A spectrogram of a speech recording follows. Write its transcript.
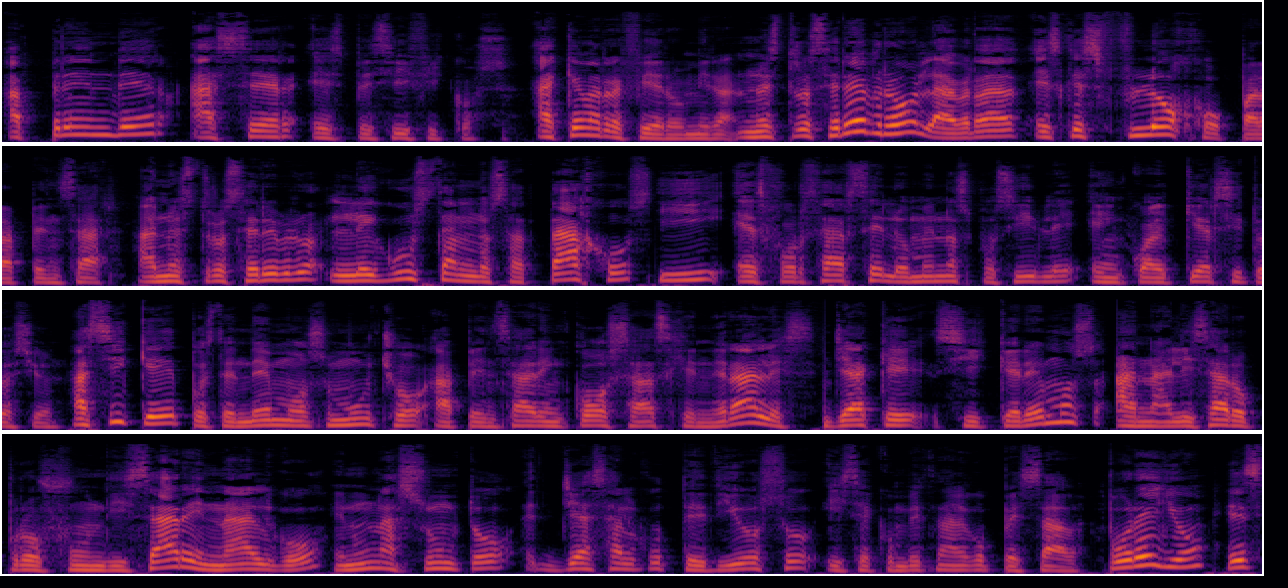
aprender a ser específicos. ¿A qué me refiero? Mira, nuestro cerebro, la verdad es que es flojo para pensar a nuestro cerebro le gustan los atajos y esforzarse lo menos posible en cualquier situación. Así que pues tendemos mucho a pensar en cosas generales, ya que si queremos analizar o profundizar en algo, en un asunto, ya es algo tedioso y se convierte en algo pesado. Por ello, es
